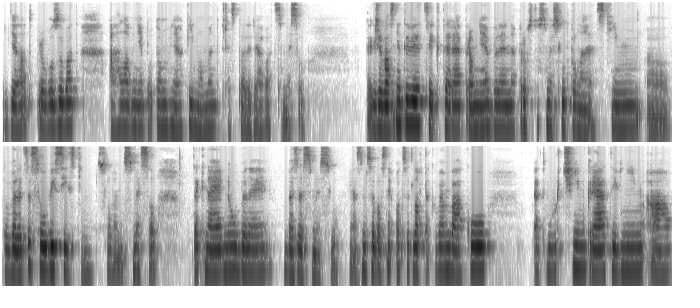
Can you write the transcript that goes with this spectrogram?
dělat, provozovat a hlavně potom v nějaký moment přestali dávat smysl. Takže vlastně ty věci, které pro mě byly naprosto smysluplné, s tím to velice souvisí s tím slovem smysl, tak najednou byly beze smyslu. Já jsem se vlastně ocitla v takovém váku tvůrčím, kreativním a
